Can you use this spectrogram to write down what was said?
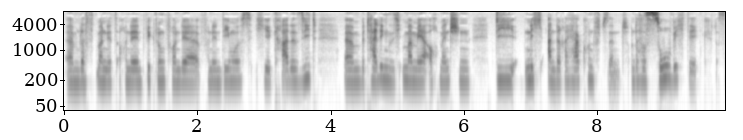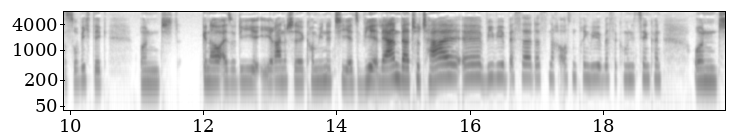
ähm, dass man jetzt auch in der Entwicklung von der von den Demos hier gerade sieht, ähm, beteiligen sich immer mehr auch Menschen, die nicht anderer Herkunft sind. Und das ist so wichtig, das ist so wichtig. Und Genau, also die iranische Community, also wir lernen da total, äh, wie wir besser das nach außen bringen, wie wir besser kommunizieren können. Und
